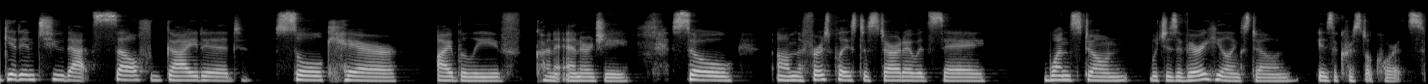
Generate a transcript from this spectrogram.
get into that self guided soul care, I believe, kind of energy. So, um, the first place to start, I would say, one stone, which is a very healing stone, is a crystal quartz.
